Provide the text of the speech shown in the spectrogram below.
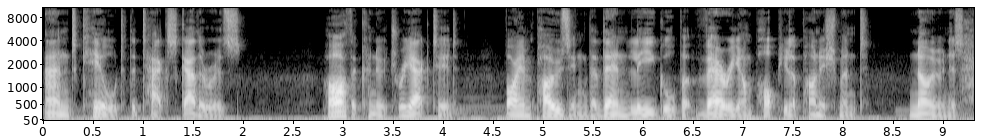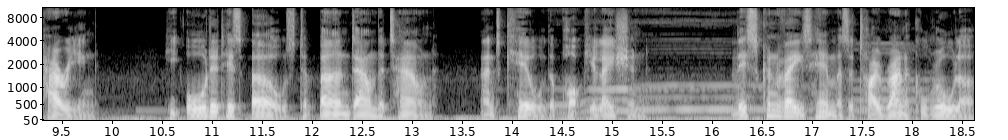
and killed the tax gatherers. Harthacnut reacted by imposing the then legal but very unpopular punishment known as harrying. He ordered his earls to burn down the town and kill the population. This conveys him as a tyrannical ruler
